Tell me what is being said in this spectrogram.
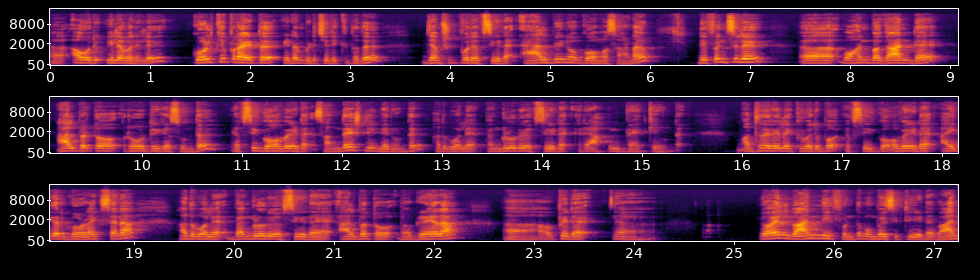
ആ ഒരു ഇലവനിൽ ഗോൾ കീപ്പറായിട്ട് ഇടം പിടിച്ചിരിക്കുന്നത് ജംഷഡ്പൂർ എഫ് സിയുടെ ആൽബിനോ ഗോമസ് ആണ് ഡിഫൻസിൽ മോഹൻ ബഗാന്റെ ആൽബർട്ടോ റോഡ്രിഗസ് ഉണ്ട് എഫ് സി ഗോവയുടെ സന്ദേശ് ജിങ്കനുണ്ട്. അതുപോലെ ബംഗളൂരു എഫ് സിയുടെ രാഹുൽ ബേക്കയുണ്ട്. മധ്യനിരയിലേക്ക് വരുമ്പോൾ എഫ് സി ഗോവയുടെ ഐഗർ ഗോളക്സന അതുപോലെ ബംഗളൂരു എഫ് സിയുടെ ആൽബർട്ടോ നൊഗ്രേറ പിന്നെ യോയൽ വാൻ നീഫ് ഉണ്ട് മുംബൈ സിറ്റിയുടെ വാൻ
